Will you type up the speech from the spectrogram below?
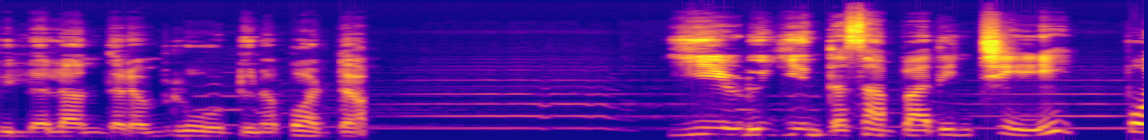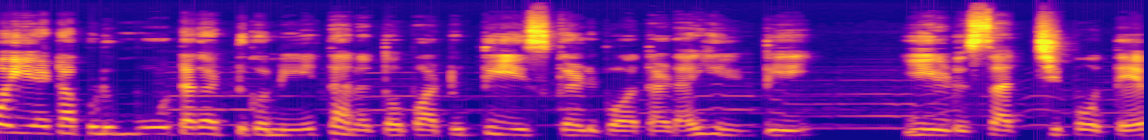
పిల్లలందరం రోడ్డున పడ్డా. ఈడు ఇంత సంపాదించి పోయేటప్పుడు మూటగట్టుకుని తనతో పాటు తీసుకెళ్ళిపోతాడా ఏంటి? ఈడు చచ్చిపోతే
